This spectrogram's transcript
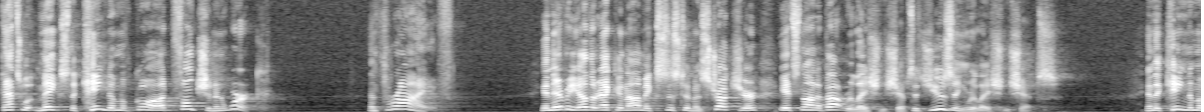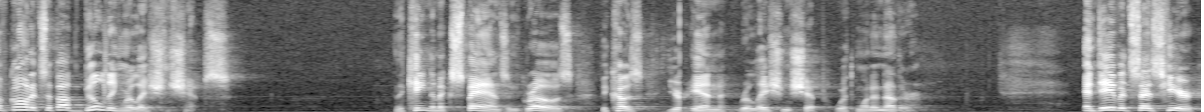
That's what makes the kingdom of God function and work and thrive. In every other economic system and structure, it's not about relationships, it's using relationships. In the kingdom of God, it's about building relationships. And the kingdom expands and grows because you're in relationship with one another. And David says here,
